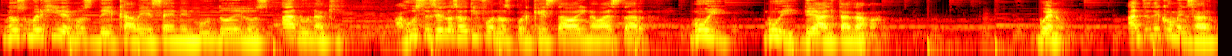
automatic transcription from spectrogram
nos sumergiremos de cabeza en el mundo de los Anunnaki. Ajústese los audífonos porque esta vaina va a estar muy, muy de alta gama. Bueno, antes de comenzar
